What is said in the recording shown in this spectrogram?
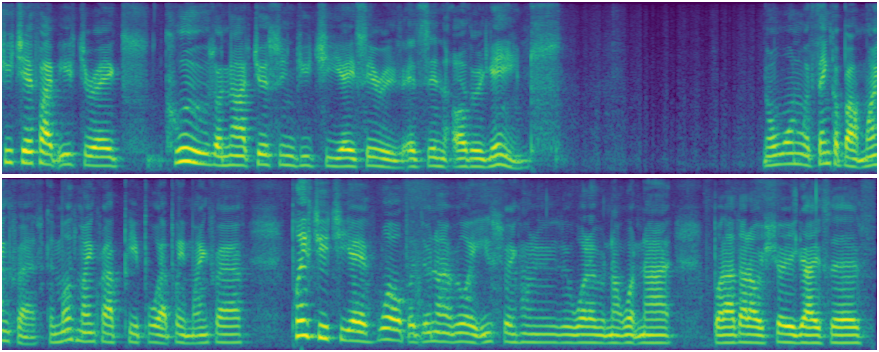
GTA 5 Easter eggs clues are not just in GTA series; it's in other games. No one would think about Minecraft because most Minecraft people that play Minecraft play GTA as well, but they're not really Easter egg hunters or whatever, not whatnot. But I thought I would show you guys this.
